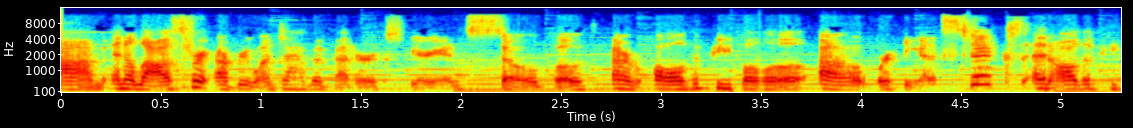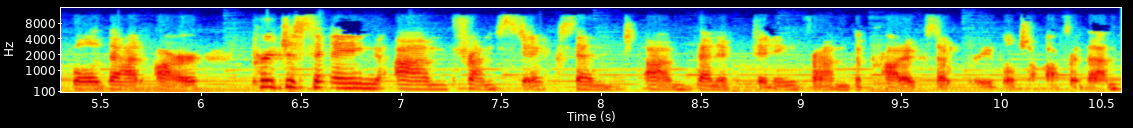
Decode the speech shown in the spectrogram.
um, and allows for everyone to have a better experience. So both are all the people uh, working at Stix and all the people that are purchasing um, from Stix and um, benefiting from the products that we're able to offer them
